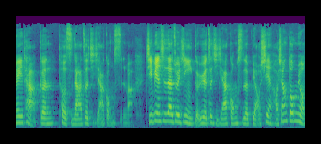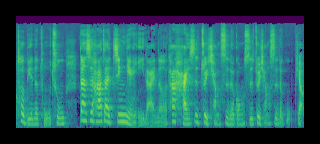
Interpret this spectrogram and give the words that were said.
Meta 跟特斯拉这几家公司嘛，即便是在最近一个月，这几家公司的表现好像都没有特别的突出，但是它在今年以来呢，它还是最强势的公司，最强势的股票。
